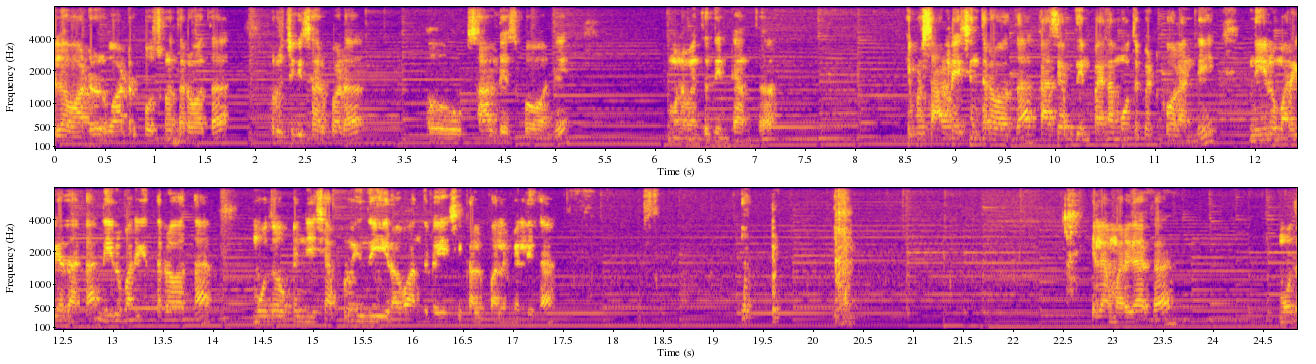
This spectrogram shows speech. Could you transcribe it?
ఇలా వాటర్ వాటర్ పోసుకున్న తర్వాత రుచికి సరిపడా సాల్ట్ వేసుకోవాలి. మనం ఎంత తింటే అంత. ఇప్పుడు సాల్ట్ వేసిన తర్వాత కాసేపు దీనిపైన మూత పెట్టుకోవాలండి. నీరు మరిగేదాకా నీరు మరిగిన తర్వాత మూత ఓపెన్ చేసి అప్పుడు ఇది ఈ రవ్వ అందులో వేసి కలపాలి మెల్లిగా. ఇలా మరిగాక మూత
